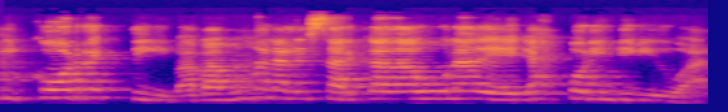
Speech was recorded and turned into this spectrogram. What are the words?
y correctiva. Vamos a analizar cada una de ellas por individual.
